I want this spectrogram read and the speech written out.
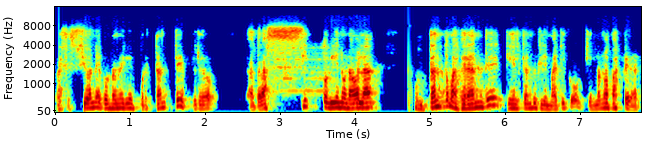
recesión económica importante, pero atrás viene una ola un tanto más grande, que es el cambio climático, que no nos va a esperar.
